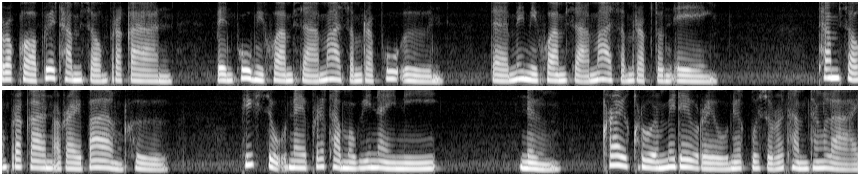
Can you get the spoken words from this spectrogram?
ประกอบด้วยธรรมสองประการ เป็นผู้มีความสามารถสำหรับผู้อื่น แต่ไม่มีความสามารถสำหรับตนเองทำสองประการอะไรบ้างคือ ภิกษุในพระธรรมวินัยนี้หนึ่งใคร่ครวญไม่ได้เร็วในกุศลธรรมทั้งหลาย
